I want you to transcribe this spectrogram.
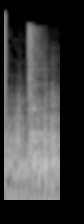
you.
